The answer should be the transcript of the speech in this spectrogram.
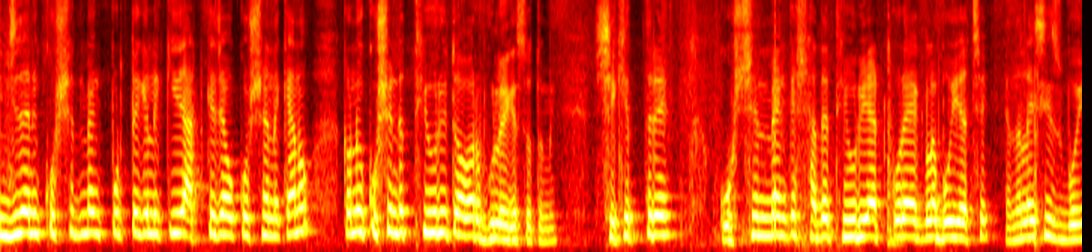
ইঞ্জিনিয়ারিং কোশ্চেন ব্যাংক পড়তে গেলে কি আটকে যাও কোশ্চেনে কেন? কারণ ওই কোশ্চেনটা থিওরি তো আবার ভুলে গেছো তুমি। সেক্ষেত্রে কোশ্চেন ব্যাংকের সাথে থিওরি অ্যাড করে একলা বই আছে অ্যানালাইসিস বই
